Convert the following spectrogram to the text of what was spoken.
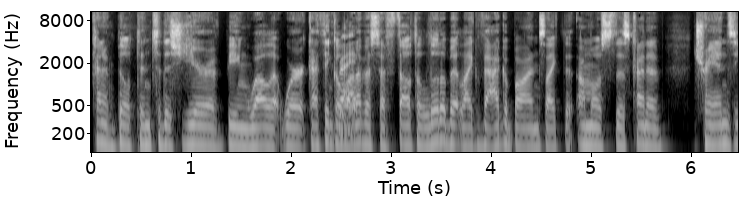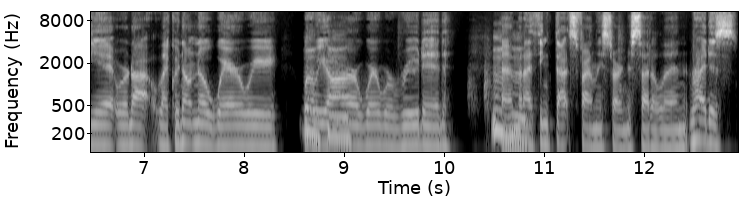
kind of built into this year of being well at work i think a Right. lot of us have felt a little bit like vagabonds like the, almost this kind of transient we're not like we don't know where we where we Mhm. are where we're rooted um, Mhm. and i think that's finally starting to settle in right as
